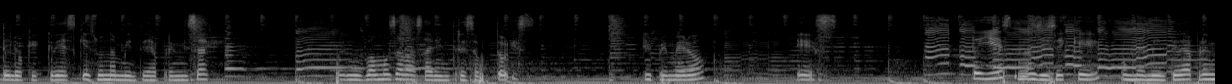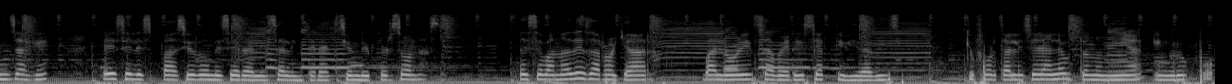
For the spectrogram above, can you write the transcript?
de lo que crees que es un ambiente de aprendizaje. Pues nos vamos a basar en tres autores. El primero es nos dice que un ambiente de aprendizaje es el espacio donde se realiza la interacción de personas, donde se van a desarrollar valores, saberes y actividades que fortalecerán la autonomía en grupo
